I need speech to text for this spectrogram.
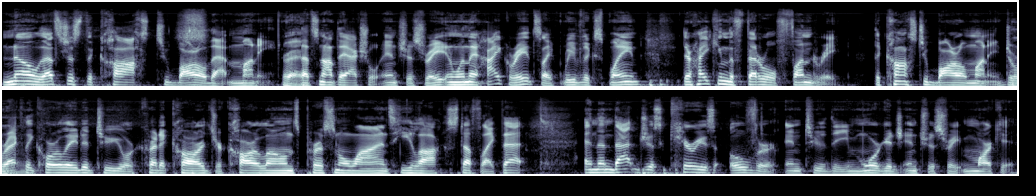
No, that's just the cost to borrow that money. Right. That's not the actual interest rate. And when they hike rates, like we've explained, they're hiking the federal fund rate, the cost to borrow money, directly mm. correlated to your credit cards, your car loans, personal lines, HELOC, stuff like that. And then that just carries over into the mortgage interest rate market.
